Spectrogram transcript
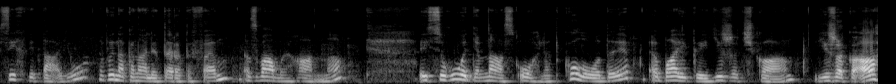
Всіх вітаю! Ви на каналі ТРТФМ. З вами Ганна. І сьогодні в нас огляд колоди, байки їжачка. їжака.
